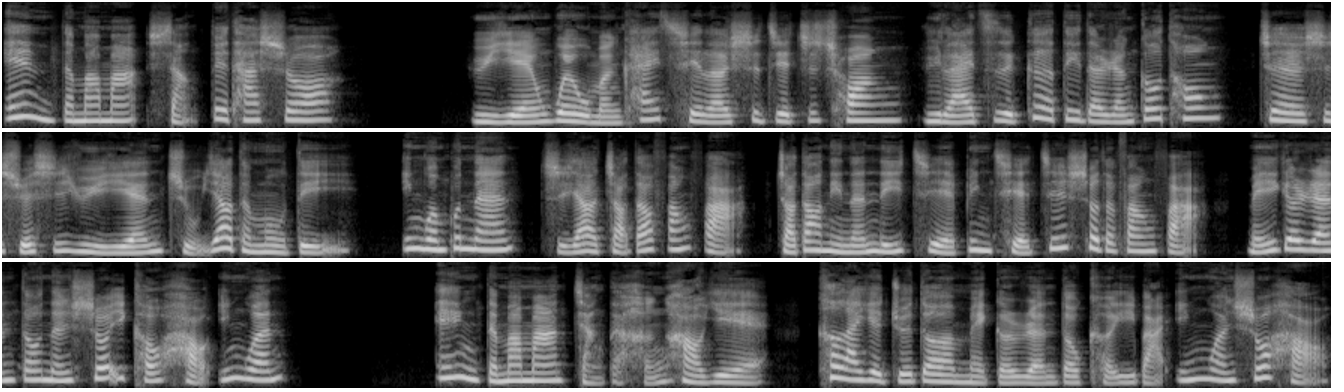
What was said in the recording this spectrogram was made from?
，N 的妈妈想对他说语言为我们开启了世界之窗，与来自各地的人沟通，这是学习语言主要的目的。英文不难，只要找到方法，找到你能理解并且接受的方法，每一个人都能说一口好英文。Ann 的妈妈讲得很好耶，克莱也觉得每个人都可以把英文说好，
